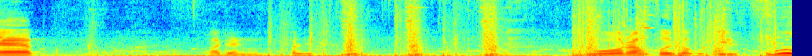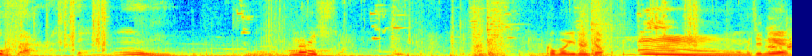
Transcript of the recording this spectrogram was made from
tap. Badan kepala. Dua orang first aku kill. Embarrassing. Nice. Kau bagi dia macam hmm, macam ni kan.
